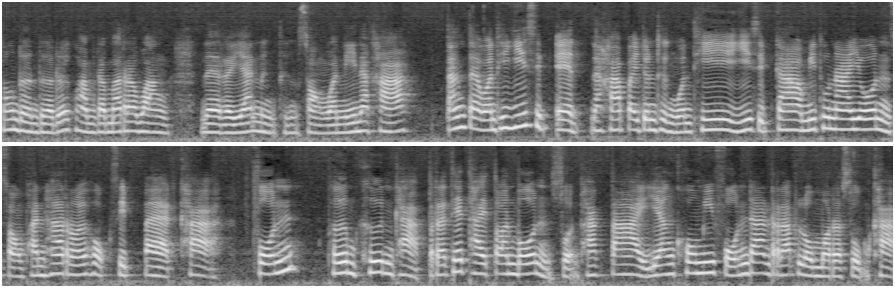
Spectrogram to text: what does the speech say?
ต้องเดินเรือด้วยความระมัดระวังในระยะ 1-2 วันนี้นะคะตั้งแต่วันที่ 21 นะคะ ไปจนถึงวันที่ 29 มิถุนายน 2568 ค่ะ ฝน เพิ่มขึ้นค่ะ ประเทศไทยตอนบน ส่วนภาคใต้ยังคงมีฝนด้านรับลมมรสุมค่ะ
